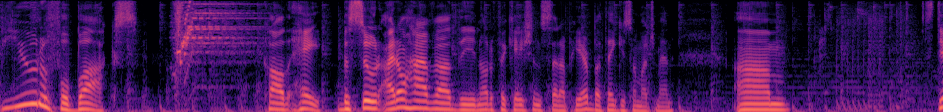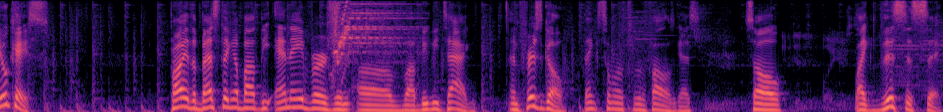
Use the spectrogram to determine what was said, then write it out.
beautiful box called Hey Bassoon. I don't have uh, the notifications set up here, but thank you so much, man. Um, steel case. Probably the best thing about the NA version of uh, BB Tag and Frisco. Thanks so much for the follows, guys. So, like, this is sick.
